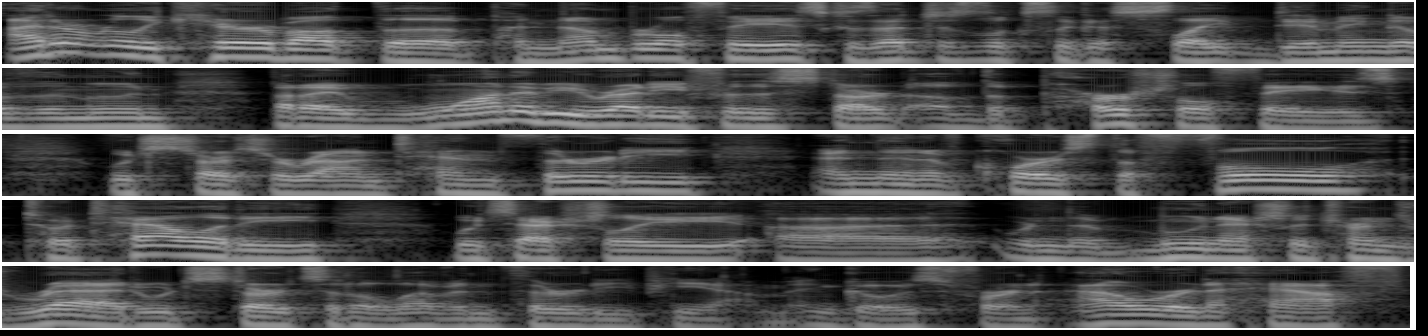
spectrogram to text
I don't really care about the penumbral phase because that just looks like a slight dimming of the moon, but I want to be ready for the start of the partial phase, which starts around 1030, and then of course the full totality, which actually, uh, when the moon actually turns red, which starts at 1130 p.m. and goes for an hour and a half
